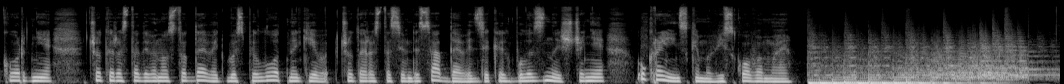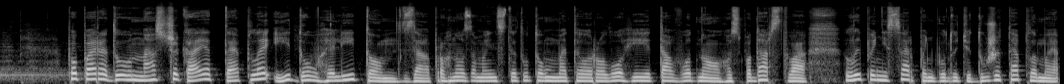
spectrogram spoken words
рекордні 499 безпілотників, 479 з яких були знищені українськими військовими. Попереду нас чекає тепле і довге літо. За прогнозами інституту метеорології та водного господарства, липень і серпень будуть дуже теплими,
